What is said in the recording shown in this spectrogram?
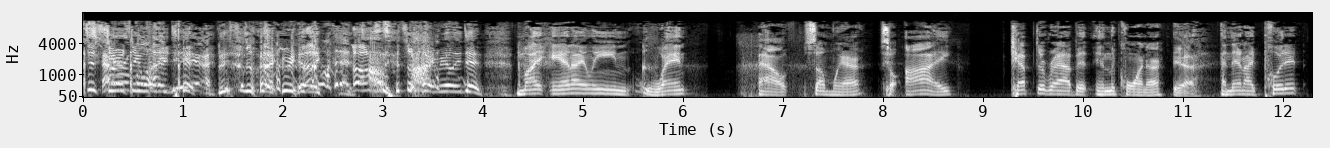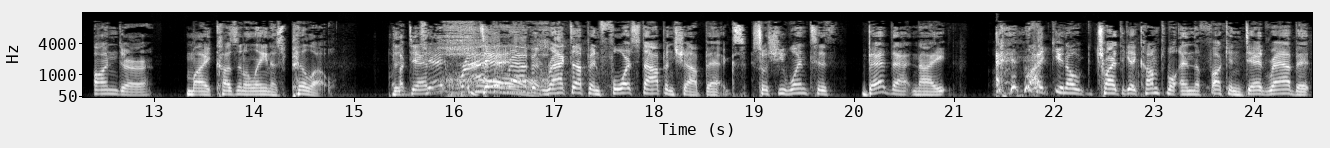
this is seriously what I did. This is what I really. oh, this is what I really did. My Aunt Eileen went out somewhere, so I kept the rabbit in the corner. Yeah. and then I put it under my cousin Elena's pillow. The dead, dead rabbit. dead rabbit racked up in four stop and shop bags. So she went to bed that night and like, you know, tried to get comfortable and the fucking dead rabbit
